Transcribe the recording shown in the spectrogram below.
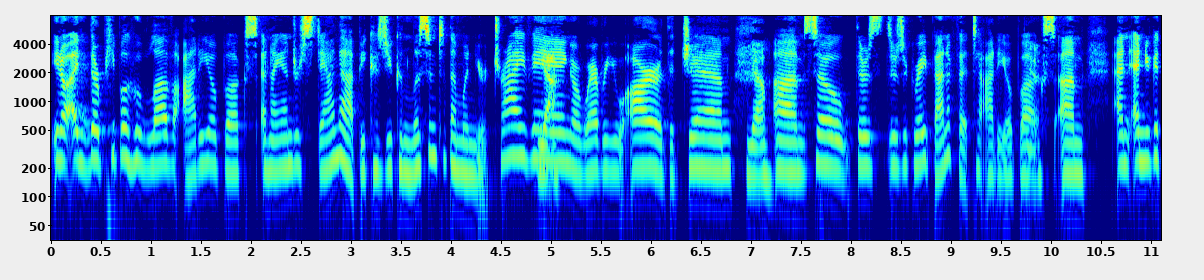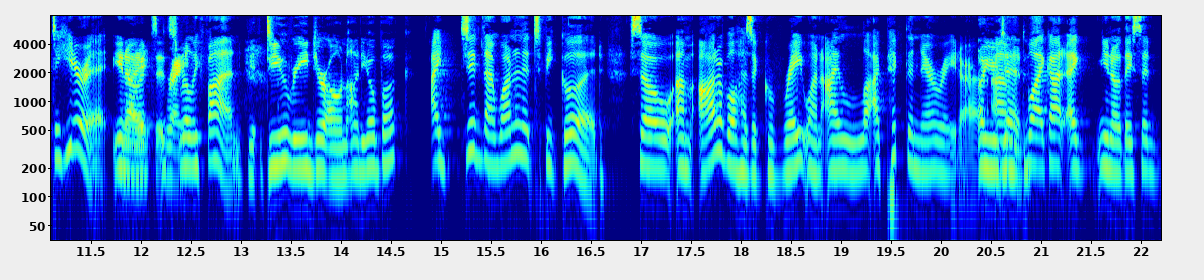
you know, and there are people who love audiobooks, and I understand that because you can listen to them when you're driving or wherever you are, or the gym. Yeah. Um, so there's there's a great benefit to audiobooks. Um, and and you get to hear it. You know, Right, it's it's right. really fun. do you read your own audiobook? I did. I wanted it to be good. So um, Audible has a great one. I lo- I picked the narrator. Oh, you Um, did? Well, I got. I you know they said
